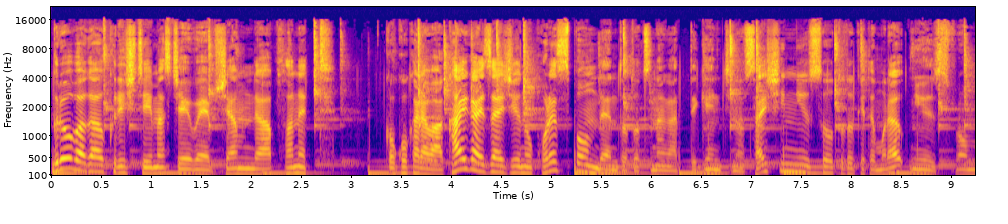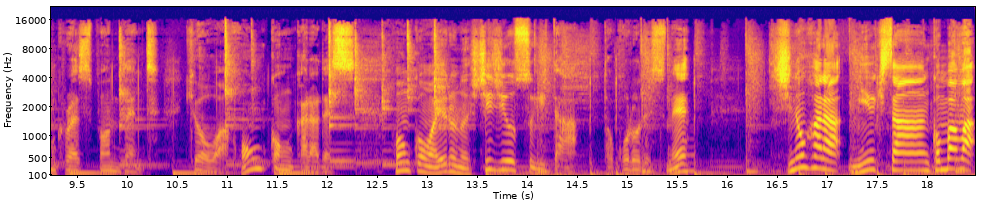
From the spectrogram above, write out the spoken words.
グローバーがお送りしています。J-Wave ジャムダープラネットここからは海外在住のコレスポンデントとつながって現地の最新ニュースを届けてもらうニュース from コレスポンデント今日は香港からです。香港は夜の7時を過ぎたところですね。篠原みゆきさんこんばんは。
